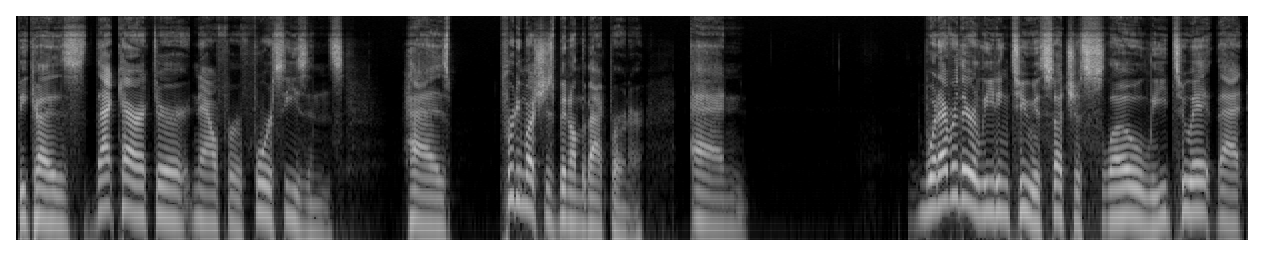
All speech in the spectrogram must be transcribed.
because that character now for four seasons has pretty much just been on the back burner. And whatever they're leading to is such a slow lead to it that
